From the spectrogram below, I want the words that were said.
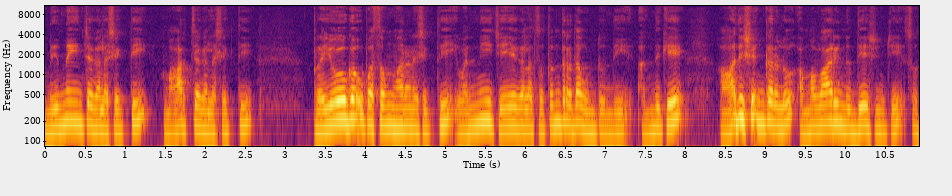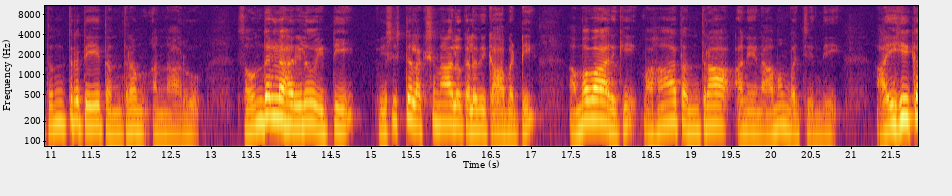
నిర్ణయించగల శక్తి మార్చగల శక్తి ప్రయోగ ఉపసంహరణ శక్తి ఇవన్నీ చేయగల స్వతంత్రత ఉంటుంది. అందుకే ఆదిశంకరులు అమ్మవారిని ఉద్దేశించి స్వతంత్రతే తంత్రం అన్నారు. సౌందర్యహరిలో ఇట్టి విశిష్ట లక్షణాలు కలది కాబట్టి అమ్మవారికి మహాతంత్ర అనే నామం వచ్చింది. ఐహిక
